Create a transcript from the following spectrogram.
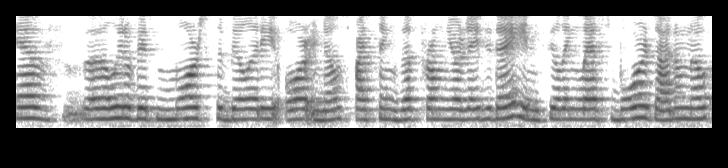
have a little bit more stability or you know spice things up from your day to day and feeling less bored i don't know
